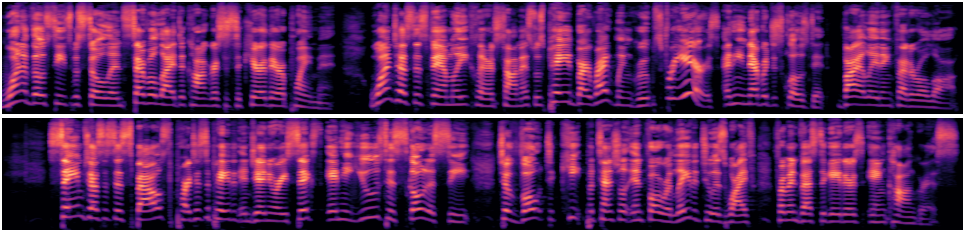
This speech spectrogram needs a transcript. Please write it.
One of those seats was stolen. Several lied to Congress to secure their appointment. One justice family, Clarence Thomas, was paid by right wing groups for years, and he never disclosed it, violating federal law. Same justice's spouse participated in January 6th, and he used his SCOTUS seat to vote to keep potential info related to his wife from investigators in Congress.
